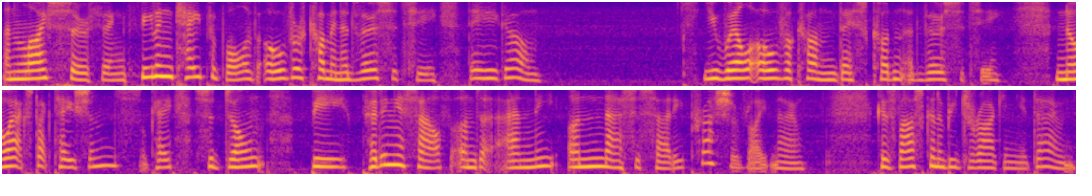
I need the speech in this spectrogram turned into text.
And life surfing feeling capable of overcoming adversity. There you go you will overcome this current adversity. No expectations, okay? So don't be putting yourself under any unnecessary pressure right now because that's going to be dragging you down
